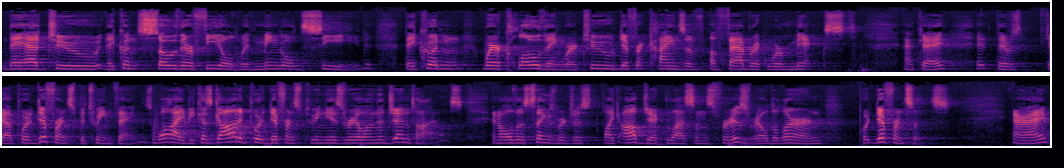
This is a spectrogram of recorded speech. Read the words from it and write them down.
they had to, they couldn't sow their field with mingled seed. They couldn't wear clothing where two different kinds of, of fabric were mixed. Okay? It, there was, to put a difference between things. Why? Because God had put a difference between Israel and the Gentiles. And all those things were just like object lessons for Israel to learn, put differences. All right?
